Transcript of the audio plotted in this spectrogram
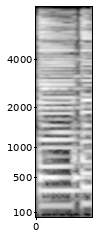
Thank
